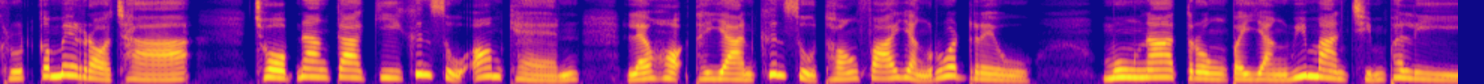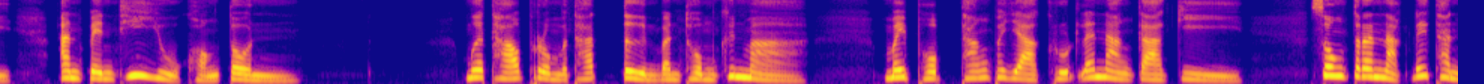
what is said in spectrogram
ครุฑก็ไม่รอช้า โฉบนางกากีขึ้นสู่อ้อมแขน แล้วเหาะทะยานขึ้นสู่ท้องฟ้าอย่างรวดเร็ว มุ่งหน้าตรงไปยังวิมานฉิมพลี อันเป็นที่อยู่ของตน เมื่อเท้าพรหมทัตตื่นบรรทมขึ้นมา ไม่พบทั้งพญาครุฑและนางกากี ทรงตระหนักได้ทัน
